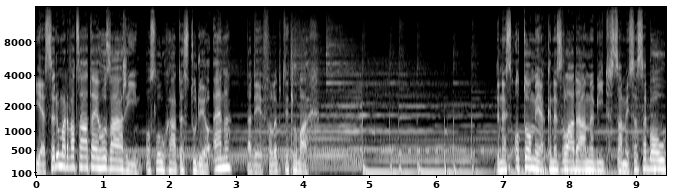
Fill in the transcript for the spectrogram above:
Je 27. září, posloucháte Studio N, tady je Filip Titlbach. Dnes o tom, jak nezvládáme být sami se sebou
